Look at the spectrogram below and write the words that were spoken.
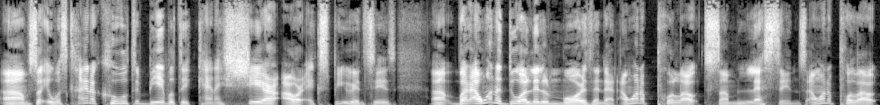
Um, so it was kind of cool to be able to kind of share our experiences. Uh, but I want to do a little more than that. I want to pull out some lessons. I want to pull out,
